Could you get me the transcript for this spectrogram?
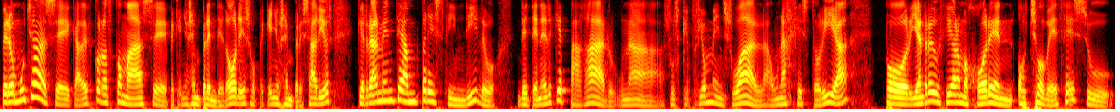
Pero muchas, eh, cada vez conozco más eh, pequeños emprendedores o pequeños empresarios que realmente han prescindido de tener que pagar una suscripción mensual a una gestoría por, y han reducido a lo mejor en ocho veces su,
